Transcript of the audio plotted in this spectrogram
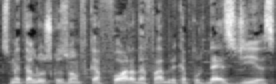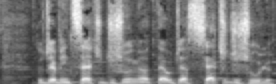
Os metalúrgicos vão ficar fora da fábrica por 10 dias, do dia 27 de junho até o dia 7 de julho.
